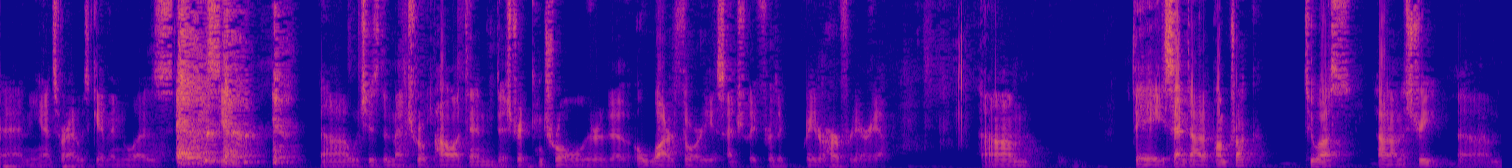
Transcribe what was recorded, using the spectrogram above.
And the answer I was given was uh, which is the Metropolitan District Control, or the a water authority essentially for the greater Hartford area. Um, they sent out a pump truck to us out on the street. Um,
